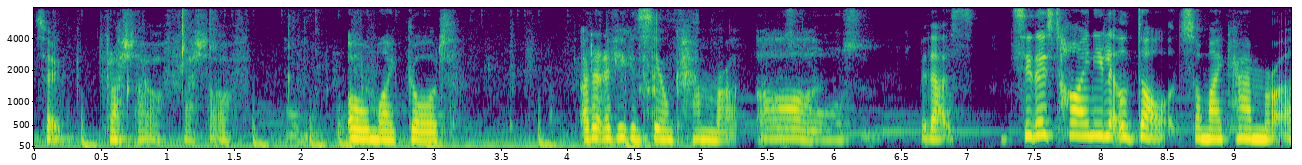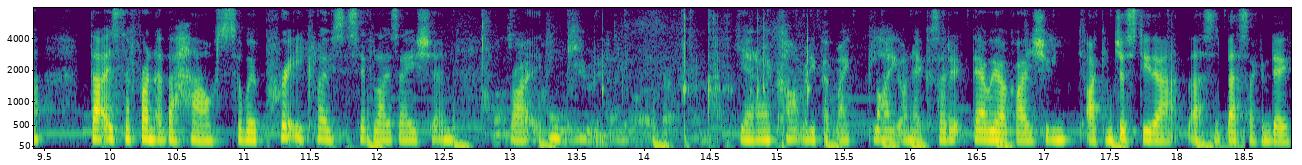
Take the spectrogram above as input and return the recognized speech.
So flashlight off, flashlight off. Oh my god. I don't know if you can see on camera. Oh, Awesome. but that's see those tiny little dots on my camera. That is the front of the house, so we're pretty close to civilization. Right. Cool viewing, don't you? Like that. Yeah, no, I can't really put my light on it because I don't. There we are, guys. You can. I can just do that. That's the best I can do.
